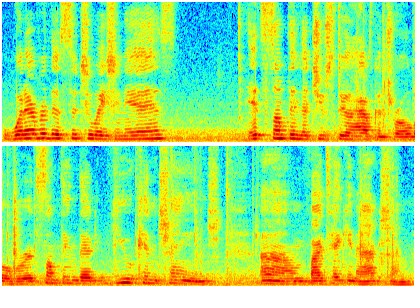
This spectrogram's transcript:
whatever this situation is, it's something that you still have control over. It's something that you can change um, by taking action.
